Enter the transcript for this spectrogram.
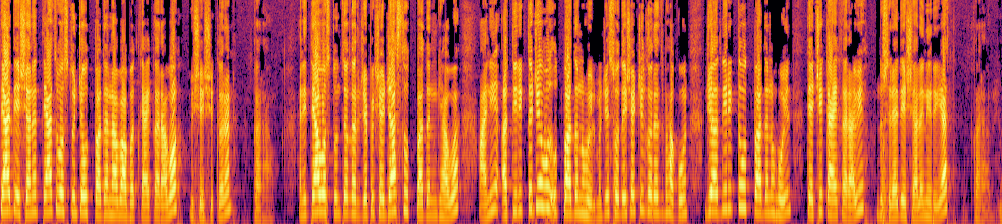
त्या देशानं त्याच वस्तूंच्या उत्पादनाबाबत काय करावं? विशेषीकरण करावं. आणि त्या वस्तूंचं गरजेपेक्षा जास्त उत्पादन घ्यावं आणि अतिरिक्त जे उत्पादन होईल म्हणजे स्वदेशाची गरज भागवून जे अतिरिक्त उत्पादन होईल त्याची काय करावी? दुसऱ्या देशाला निर्यात करावी.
